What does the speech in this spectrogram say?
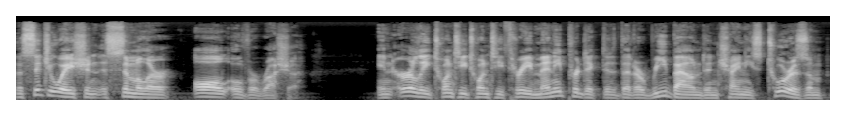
The situation is similar all over Russia. In early 2023, many predicted that a rebound in Chinese tourism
